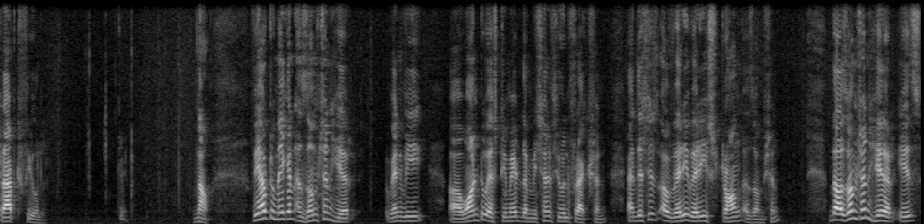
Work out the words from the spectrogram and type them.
trapped fuel. Okay. Now, we have to make an assumption here when we uh, want to estimate the mission fuel fraction and this is a very very strong assumption. The assumption here is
